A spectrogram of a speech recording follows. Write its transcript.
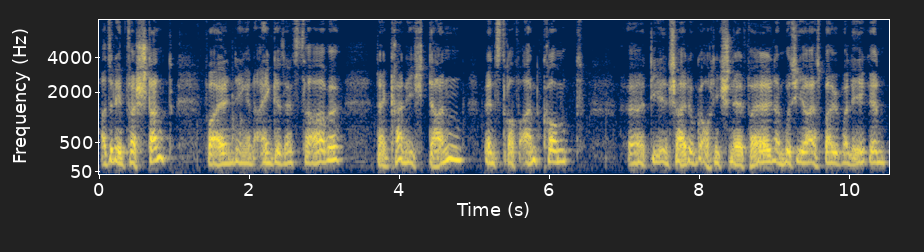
also den Verstand vor allen Dingen eingesetzt habe, dann kann ich dann, wenn es darauf ankommt, äh, die Entscheidung auch nicht schnell fällen. Dann muss ich ja erst mal überlegen,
